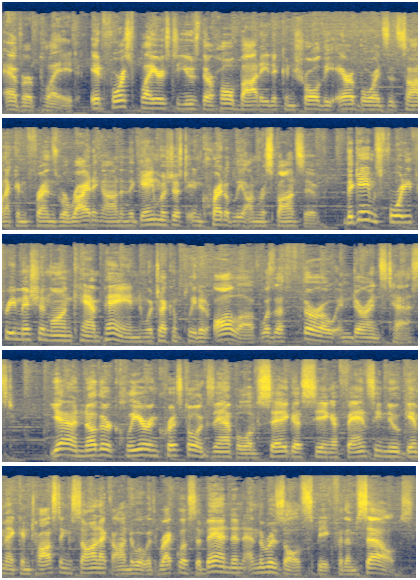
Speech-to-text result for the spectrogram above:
ever played. It forced players to use their whole body to control the airboards that Sonic and friends were riding on, and the game was just incredibly unresponsive. The game's 43 mission long campaign, which I completed all of, was a thorough endurance test. Yet another clear and crystal example of Sega seeing a fancy new gimmick and tossing Sonic onto it with reckless abandon, and the results speak for themselves.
